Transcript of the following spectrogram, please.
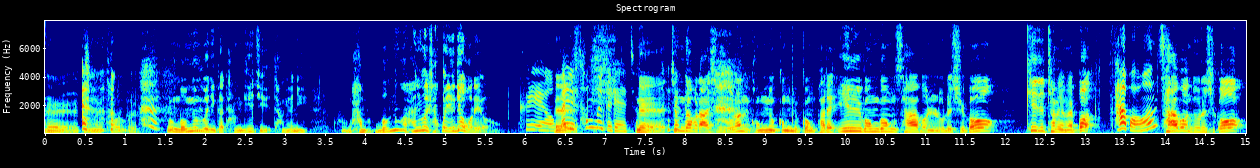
예, 당연히 타보는 거예요. 그럼 먹는 거니까 당기지, 당연히. 그 한- 먹는 거 아닌 걸 자꾸 얘기하고 그래요. 그래요. 네. 빨리 선물 드려야죠. 네, 정답을 아신 분은 060-608에 1004번을 누르시고 퀴즈 참여 몇 번? 4번. 4번 누르시고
